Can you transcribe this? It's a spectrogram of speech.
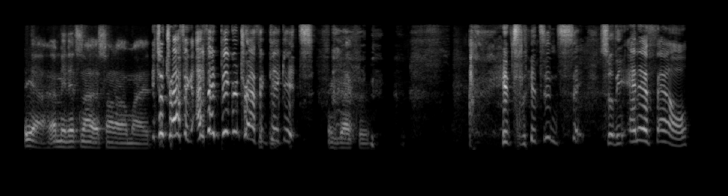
Yeah, I mean it's not it's not on my It's a traffic. I've had bigger traffic tickets. exactly. It's it's insane. So the NFL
